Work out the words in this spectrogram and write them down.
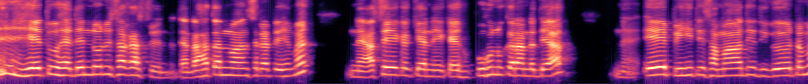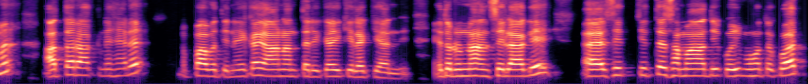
හේතු හැදෙන් ඕනි සකස් වෙන්න. තැන් රහතන් වහන්සලට එහෙම නෑ. අසේක කියන්නේ එකයි පුහුණු කරන්න දෙයක් ඒ පිහිටි සමාධී දිගටම අත්තරක් නැහැර පවතින එක ආනන්තරිකයි කියල කියන්නේ. එතට උන්වහන්සේලාගේ සිත් චිත්ත සමාධී කොයි මොහොතකොත්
